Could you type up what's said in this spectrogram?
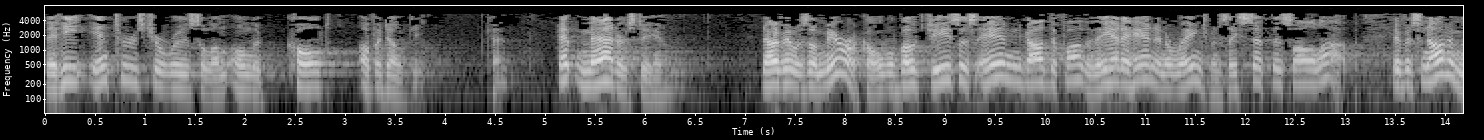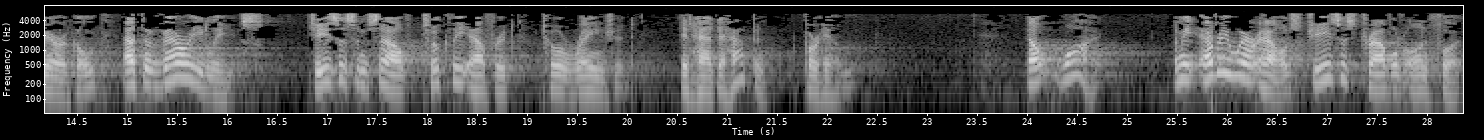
that he enters Jerusalem on the colt of a donkey. Okay? It matters to him. Now, if it was a miracle, well, both Jesus and God the Father, they had a hand in arrangements. They set this all up. If it's not a miracle, at the very least, Jesus himself took the effort to arrange it. It had to happen for him. Now, why? I mean, everywhere else, Jesus traveled on foot.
